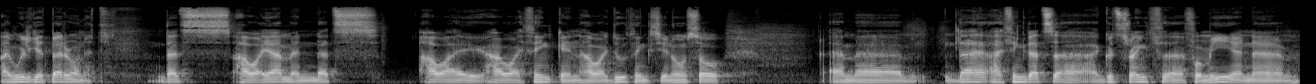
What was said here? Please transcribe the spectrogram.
I will get better on it. That's how I am, and that's how I how I think and how I do things. You know, so um, um, that I think that's a, good strength uh, for me, and um,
